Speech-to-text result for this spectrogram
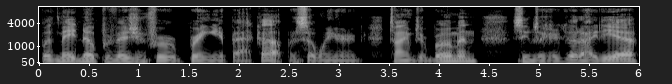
but made no provision for bringing it back up. And so when you're times are booming, seems like a good idea.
